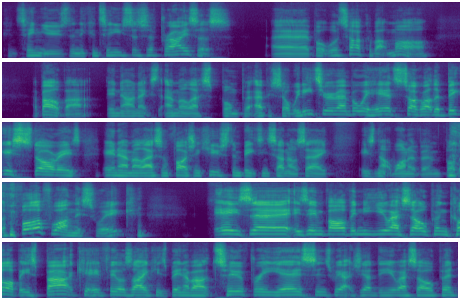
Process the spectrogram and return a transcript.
continues and it continues to surprise us. Uh, but we'll talk about more about that in our next MLS bumper episode. We need to remember we're here to talk about the biggest stories in MLS. Unfortunately, Houston beating San Jose is not one of them. But the fourth one this week is uh, is in the US Open Cup. It's back. It feels like it's been about two or three years since we actually had the US Open.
